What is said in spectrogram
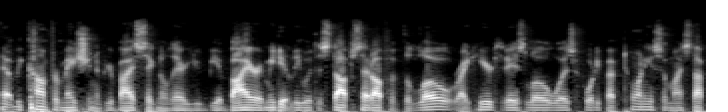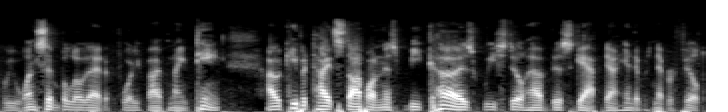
that would be confirmation of your buy signal there. You'd be a buyer immediately with the stop set off of the low. Right here, today's low was 45.20, so my stop would be one cent below that at 45.19. I would keep a tight stop on this because we still have this gap down here that was never filled.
